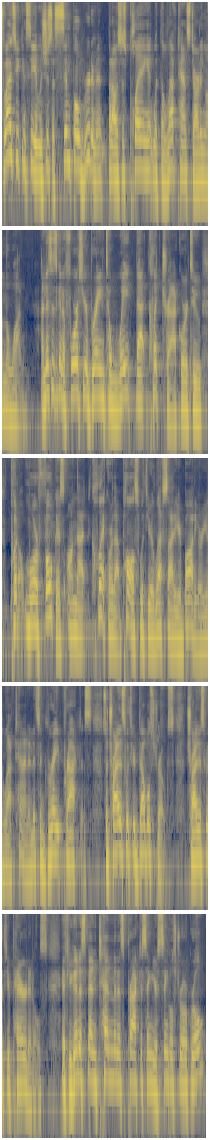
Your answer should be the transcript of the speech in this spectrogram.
So as you can see, it was just a simple rudiment, but I was just playing it with the left hand starting on the one. And this is going to force your brain to weight that click track or to put more focus on that click or that pulse with your left side of your body or your left hand. And it's a great practice. So try this with your double strokes. Try this with your paradiddles. If you're going to spend 10 minutes practicing your single stroke roll,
